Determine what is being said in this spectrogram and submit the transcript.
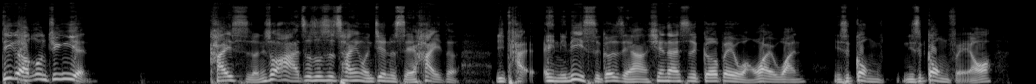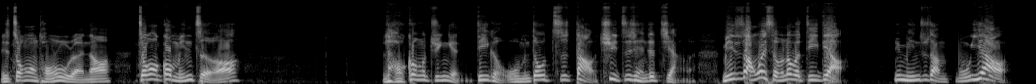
第一个，老共军演开始了，你说啊，这都是蔡英文见了谁害的？你台哎，你历史哥是怎样？现在是胳背往外弯，你是共你是共匪哦，你是中共同路人哦，中共共鸣者哦。老共军演，第一个我们都知道，去之前就讲了，民主党为什么那么低调？因为民主党不要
